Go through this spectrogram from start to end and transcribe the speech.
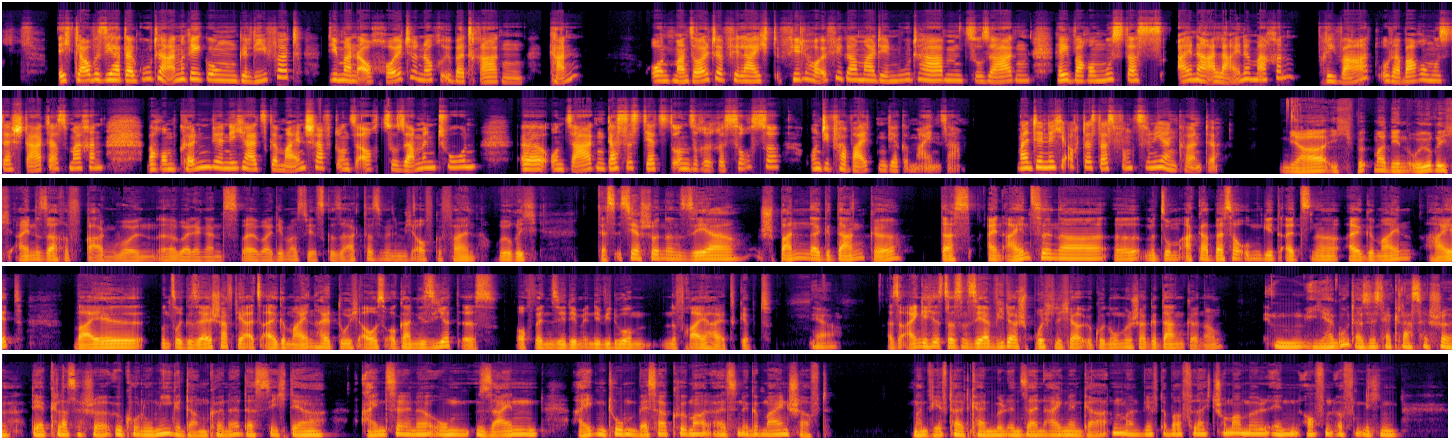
Ich glaube, sie hat da gute Anregungen geliefert, die man auch heute noch übertragen kann. Und man sollte vielleicht viel häufiger mal den Mut haben zu sagen, hey, warum muss das einer alleine machen? privat oder warum muss der Staat das machen? Warum können wir nicht als Gemeinschaft uns auch zusammentun äh, und sagen, das ist jetzt unsere Ressource und die verwalten wir gemeinsam? Meint ihr nicht auch, dass das funktionieren könnte? Ja, ich würde mal den Ulrich eine Sache fragen wollen äh, bei der ganz, bei, bei dem, was du jetzt gesagt hast, ist mir nämlich aufgefallen, Ulrich, das ist ja schon ein sehr spannender Gedanke, dass ein Einzelner äh, mit so einem Acker besser umgeht als eine Allgemeinheit, weil unsere Gesellschaft ja als Allgemeinheit durchaus organisiert ist, auch wenn sie dem Individuum eine Freiheit gibt. Ja. Also eigentlich ist das ein sehr widersprüchlicher ökonomischer Gedanke, ne? Ja gut, das ist der klassische, der klassische Ökonomiegedanke, ne? dass sich der Einzelne um sein Eigentum besser kümmert als eine Gemeinschaft. Man wirft halt keinen Müll in seinen eigenen Garten, man wirft aber vielleicht schon mal Müll in auf einen öffentlichen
